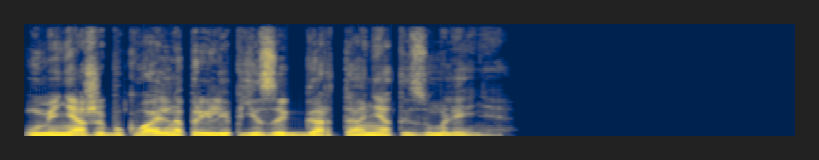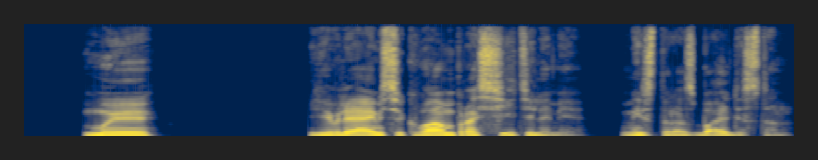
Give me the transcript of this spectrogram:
у меня же буквально прилип язык гортани от изумления. «Мы «Являемся к вам просителями, мистер Асбальдистон»,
